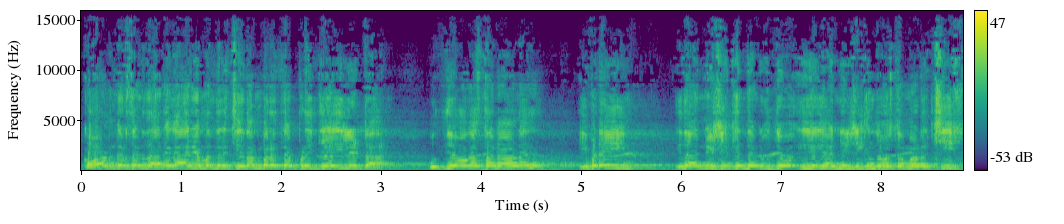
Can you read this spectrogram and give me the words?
കോൺഗ്രസിന്റെ ധനകാര്യമന്ത്രി ചിദംബരത്തെ എപ്പോഴും ജയിലിട്ട ഉദ്യോഗസ്ഥനാണ്. ഇവിടെയും ഇത് അന്വേഷിക്കുന്ന അന്വേഷിക്കുന്ന ദിവസമാണ് ചീഫ്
